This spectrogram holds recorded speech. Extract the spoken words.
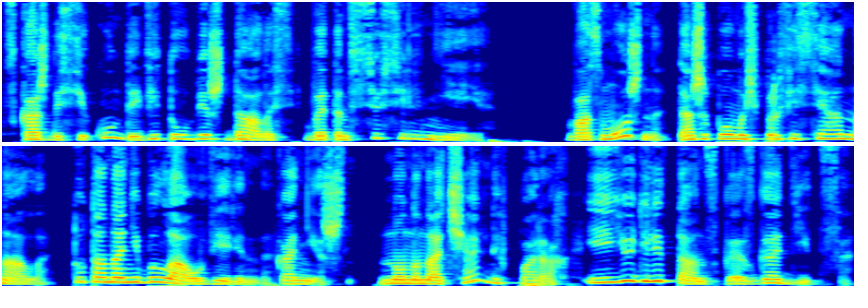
С каждой секундой Вита убеждалась в этом все сильнее. Возможно, даже помощь профессионала. Тут она не была уверена, конечно. Но на начальных порах и ее дилетантская сгодится.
